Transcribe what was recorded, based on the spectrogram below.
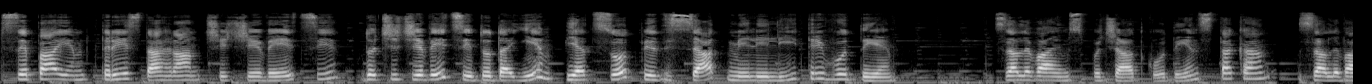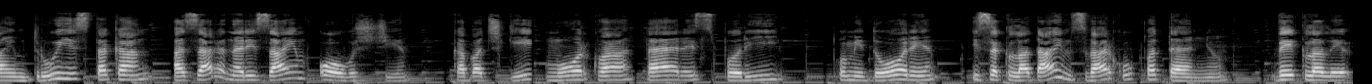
Всипаємо 300 г чечевиці. До чечевиці додаємо 550 мл води. Заливаємо спочатку один стакан, заливаємо другий стакан, а зараз нарізаємо овощі, кабачки, морква, перець, порій, помідори і закладаємо зверху пательню. Виклали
